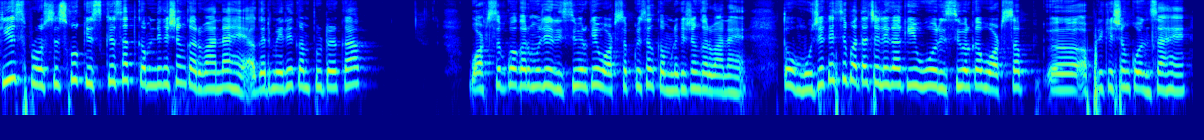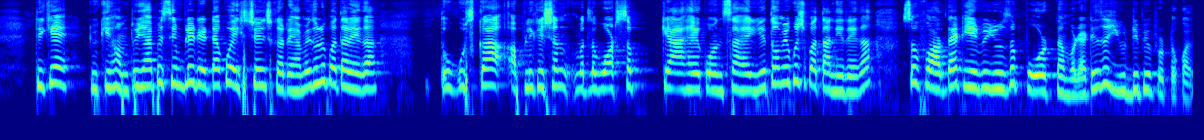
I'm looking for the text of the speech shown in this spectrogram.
किस प्रोसेस को किसके साथ कम्युनिकेशन करवाना है? अगर मेरे कंप्यूटर का व्हाट्सएप को अगर मुझे रिसीवर के व्हाट्सएप के साथ कम्युनिकेशन करवाना है तो मुझे कैसे पता चलेगा कि वो रिसीवर का व्हाट्सअप अप्लीकेशन कौन सा है? ठीक है? क्योंकि हम तो यहाँ पे सिंपली डेटा को एक्सचेंज कर रहे हैं, हमें थोड़ी पता रहेगा। तो उसका अप्लीकेशन मतलब व्हाट्सअप क्या है, कौन सा है, ये तो हमें कुछ पता नहीं रहेगा। सो फॉर दैट ये we use the port number that is a UDP protocol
